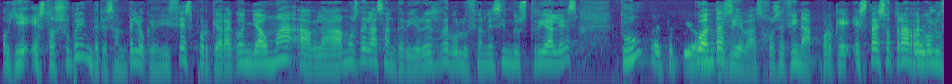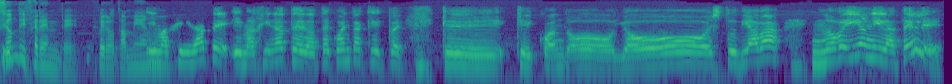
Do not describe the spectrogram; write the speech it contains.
Oye, esto es súper interesante lo que dices, porque ahora con Jauma hablábamos de las anteriores revoluciones industriales. ¿Tú cuántas llevas, Josefina? Porque esta es otra pues revolución diferente, pero también... Imagínate, imagínate, date cuenta que, que, que cuando yo estudiaba no veía ni la tele.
